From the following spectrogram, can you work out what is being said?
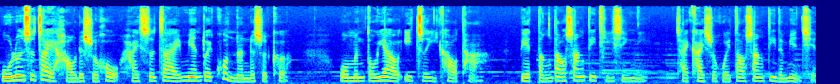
无论是在好的时候，还是在面对困难的时刻，我们都要一直依靠他，别等到上帝提醒你，才开始回到上帝的面前，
